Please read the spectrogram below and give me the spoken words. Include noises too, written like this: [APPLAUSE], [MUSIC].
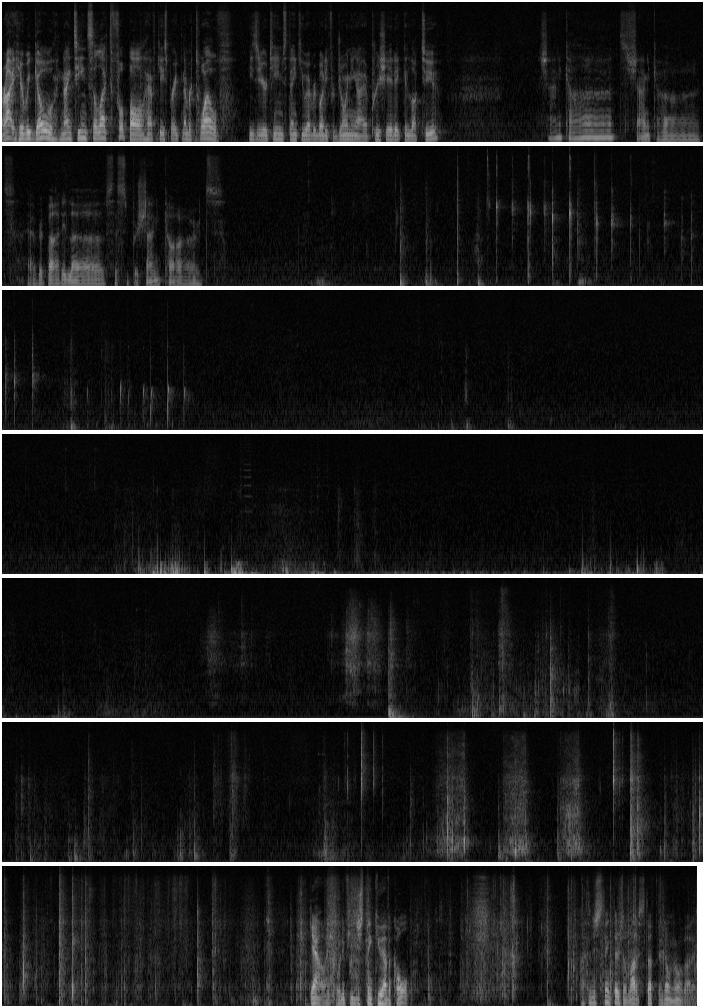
All right, here we go. 19 select football, half case break number 12. These are your teams. Thank you, everybody, for joining. I appreciate it. Good luck to you. Shiny cards, shiny cards. Everybody loves the super shiny cards. Yeah, like what if you just think you have a cold? I just think there's a lot of stuff they don't know about it.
